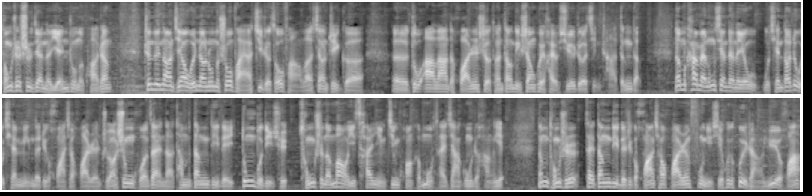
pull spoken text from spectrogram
同时，事件呢严重的夸张。针对纳吉奥文章中的说法呀，记者走访了像这个呃杜阿拉的华人社团、当地商会，还有学者、警察等等。那么，喀麦隆现在呢有五千到六千名的这个华侨华人，主要生活在呢他们当地的东部地区，从事呢贸易、餐饮、金矿和木材加工这行业。那么，同时在当地的这个华侨华人妇女协会的会长于月华，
